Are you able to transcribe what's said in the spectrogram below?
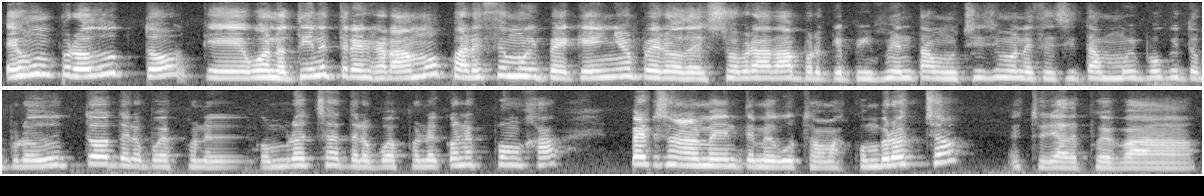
es un producto que, bueno, tiene 3 gramos, parece muy pequeño, pero de sobra da porque pigmenta muchísimo, necesitas muy poquito producto, te lo puedes poner con brocha, te lo puedes poner con esponja. Personalmente me gusta más con brocha, esto ya después va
